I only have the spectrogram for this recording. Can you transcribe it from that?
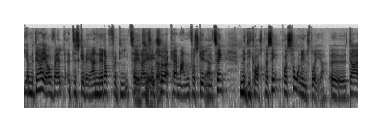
Jamen det har jeg jo valgt, at det skal være netop fordi teaterinstruktører ja, kan mange forskellige ja. ting, men de kan også person, personinstruere. Øh, der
